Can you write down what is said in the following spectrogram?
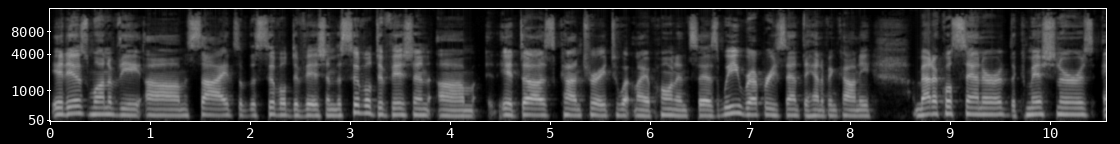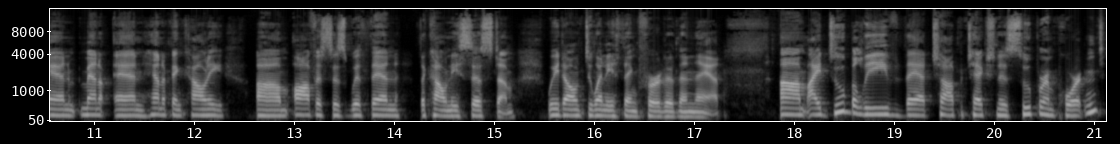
It is one of the um, sides of the civil division. The civil division, um, it does, contrary to what my opponent says, we represent the Hennepin County Medical Center, the commissioners, and and Hennepin County um, offices within the county system. We don't do anything further than that. Um, I do believe that child protection is super important.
